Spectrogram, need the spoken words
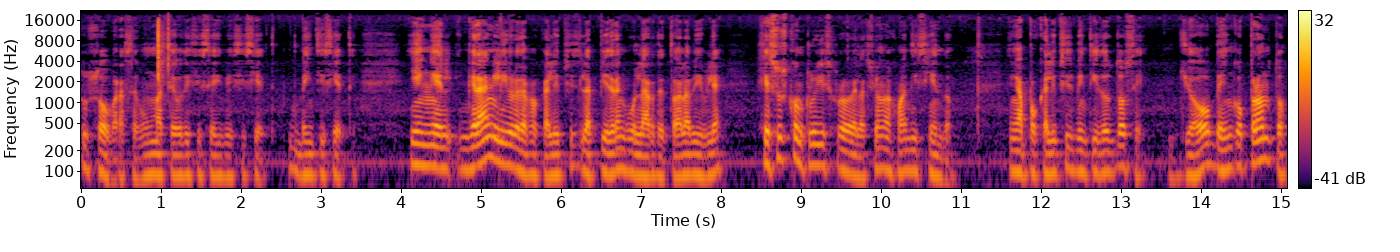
sus obras, según Mateo 16, 27. Y en el gran libro de Apocalipsis, la piedra angular de toda la Biblia, Jesús concluye su revelación a Juan diciendo, en Apocalipsis 22, 12, yo vengo pronto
